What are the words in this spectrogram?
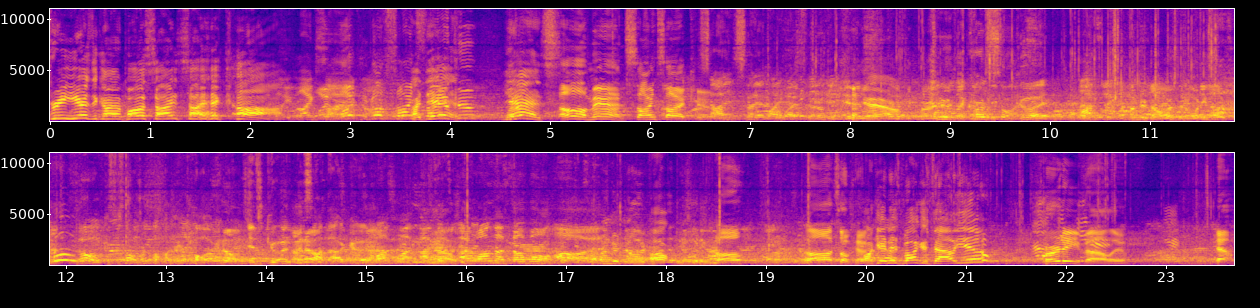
three years ago. I bought Sai Sayaka. Oh, you like science? You got signed I did. Yes. Oh man, signed Sayaka. Science Sayaka waifu. Yeah. Dude, that card's so good. $100 and what do you want? No, because it's not worth a hundred. Oh, I know. It's good, but it's know. not that good. I want the double R. $100 card and nobody wants. Oh, oh, it's okay. Okay, this box is value. Pretty value. Yeah.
